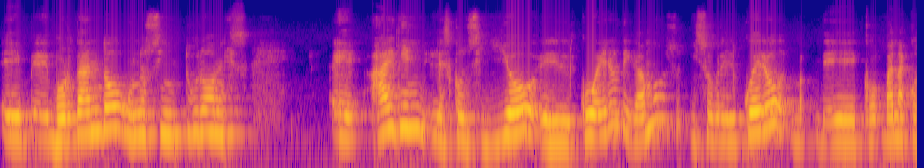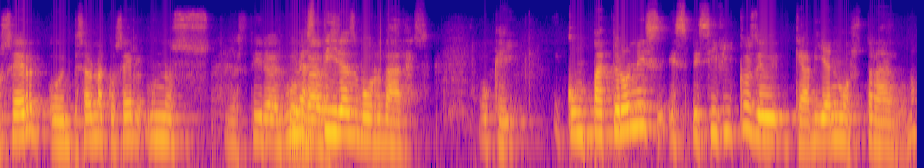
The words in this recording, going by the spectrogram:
eh, eh, bordando unos cinturones eh, alguien les consiguió el cuero, digamos, y sobre el cuero eh, van a coser o empezaron a coser unos, tiras unas bordadas. tiras bordadas. Ok, con patrones específicos de, que habían mostrado. ¿no?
